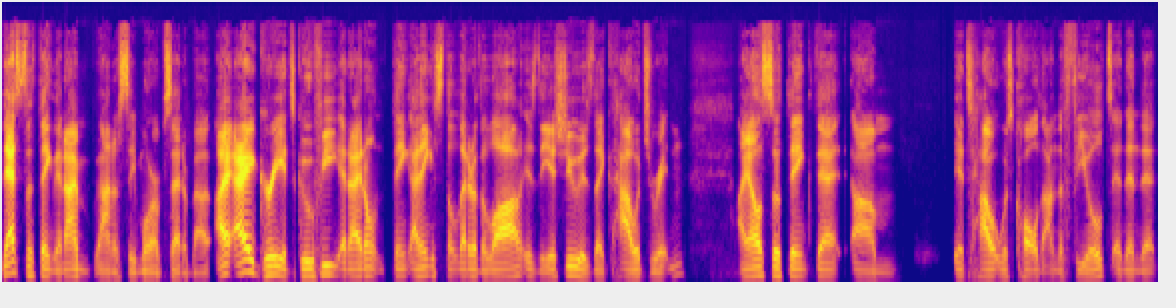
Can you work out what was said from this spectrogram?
That's the thing that I'm honestly more upset about. I, I agree it's goofy, and I don't think I think it's the letter of the law is the issue is like how it's written. I also think that um it's how it was called on the field, and then that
